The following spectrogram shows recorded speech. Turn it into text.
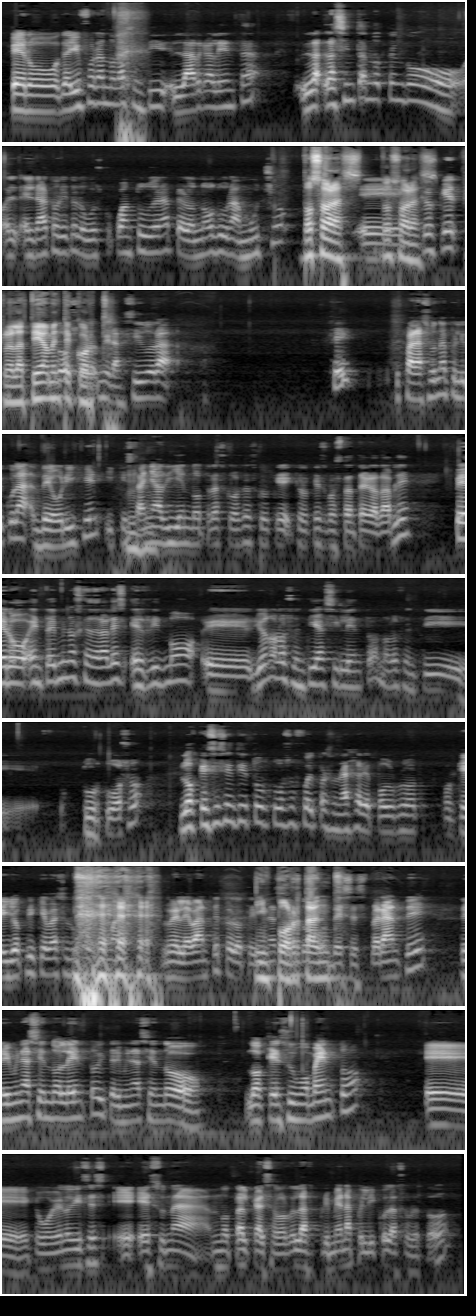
Pero de ahí en fuera no la sentí larga, lenta. La, cinta no tengo el, dato, ahorita lo busco cuánto dura, pero no dura mucho. Dos horas, eh, dos horas. Creo que Relativamente corto. Mira, sí dura. Sí, para hacer una película de origen y que está añadiendo otras cosas, creo que, creo que es bastante agradable. Pero en términos generales, el ritmo, eh, yo no lo sentí así lento, no lo sentí tortuoso. Lo que sí sentí tortuoso fue el personaje de Paul Rudd, porque yo creí que iba a ser un poco más relevante, pero termina Importante. desesperante, termina siendo lento y termina siendo lo que en su momento, eh, como bien lo dices, eh, es una nota al calzador de la primera película sobre todo.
